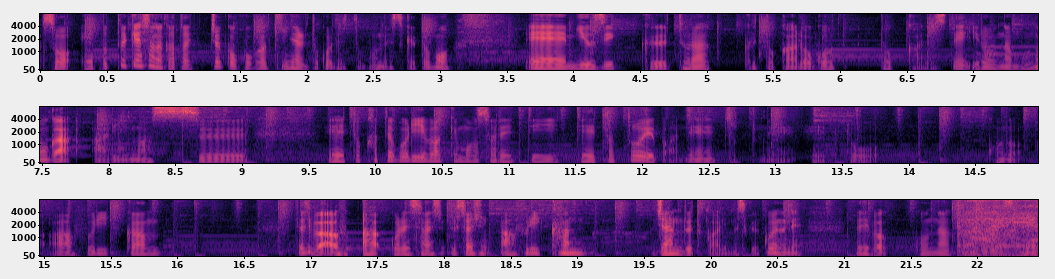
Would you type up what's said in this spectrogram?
そう、えー、ポッドキャストの方、ちょっとここが気になるところですと思うんですけども、えー、ミュージック、トラックとかロゴとかですね、いろんなものがあります。えっ、ー、と、カテゴリー分けもされていて、例えばね、ちょっとね、えっ、ー、と、このアフリカン、例えば、あ、これ最初最初にアフリカンジャンルとかありますけど、こういうのね、例えばこんな感じですね。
